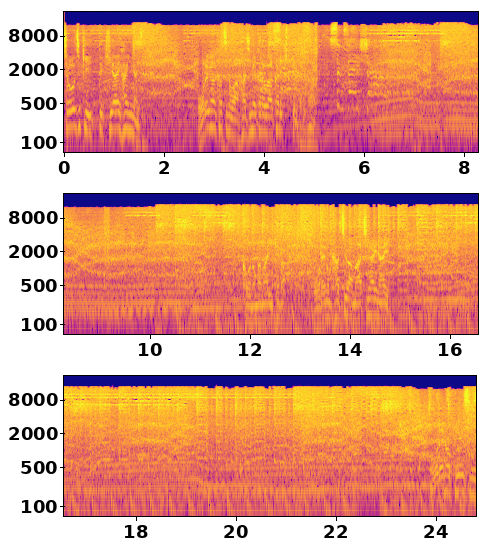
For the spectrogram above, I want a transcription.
正直言って気合入んないぜ俺が勝つのは初めから分かりきってるからな。このままいけば俺の勝ちは間違いない。俺のペースに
